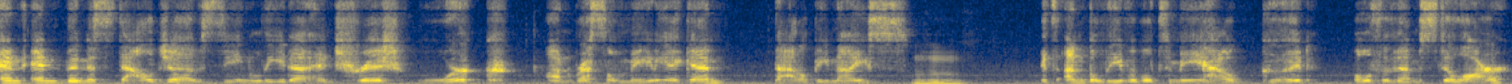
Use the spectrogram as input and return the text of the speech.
and and the nostalgia of seeing Lita and Trish work on WrestleMania again, that'll be nice. hmm It's unbelievable to me how good both of them still are.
